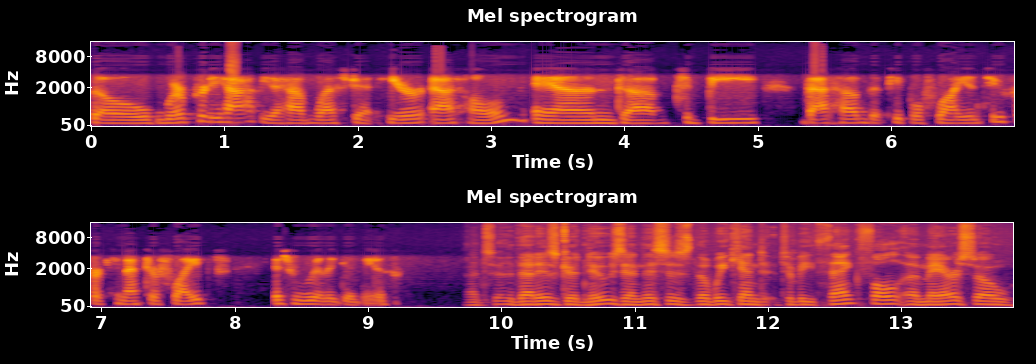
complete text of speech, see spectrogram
so we're pretty happy to have WestJet here at home and uh, to be that hub that people fly into for connector flights is really good news. That's, uh, that is good news. And this is the weekend to be thankful, uh, Mayor. So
